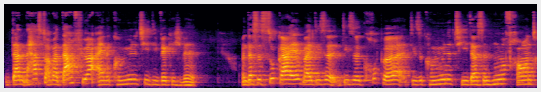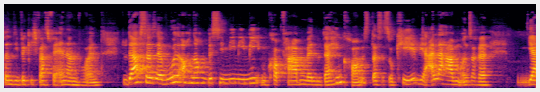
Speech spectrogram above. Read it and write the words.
dann hast du aber dafür eine Community, die wirklich will. Und das ist so geil, weil diese, diese Gruppe, diese Community, da sind nur Frauen drin, die wirklich was verändern wollen. Du darfst da sehr wohl auch noch ein bisschen Mimimi im Kopf haben, wenn du da hinkommst. Das ist okay. Wir alle haben unsere, ja,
